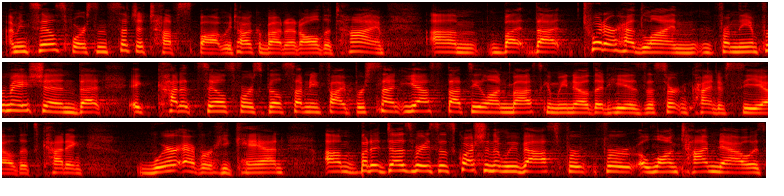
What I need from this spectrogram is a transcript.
I mean, Salesforce in such a tough spot. We talk about it all the time. Um, but that Twitter headline from the information that it cut its Salesforce bill 75%. Yes, that's Elon Musk, and we know that he is a certain kind of CEO that's cutting wherever he can. Um, but it does raise this question that we've asked for, for a long time now is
